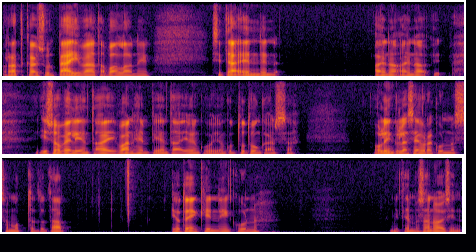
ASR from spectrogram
ratkaisun päivää tavallaan, niin sitä ennen aina, aina isoveljen tai vanhempien tai jonkun, jonkun tutun kanssa olin kyllä seurakunnassa, mutta tota, jotenkin niin kuin, miten mä sanoisin,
